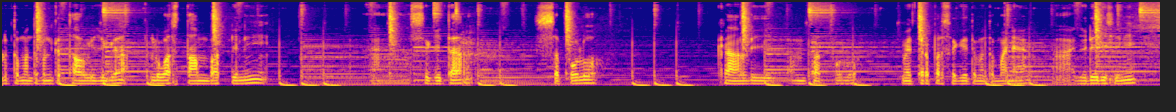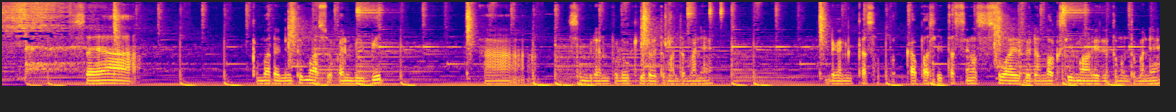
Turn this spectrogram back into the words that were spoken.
perlu teman-teman ketahui juga luas tambak ini uh, sekitar 10 kali 40 meter persegi teman-teman ya. Nah, jadi di sini saya kemarin itu masukkan bibit uh, 90 kilo teman-teman ya. Dengan kapasitas yang sesuai sudah maksimal itu teman-teman ya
